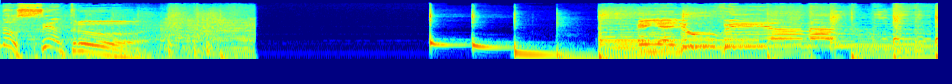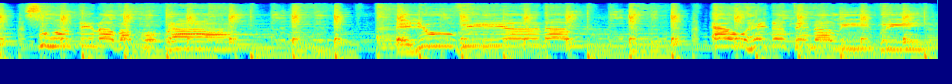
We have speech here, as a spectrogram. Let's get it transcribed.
no centro. Em Elhuviana, sua antena vai comprar. Elhuviana é o rei da antena livre.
